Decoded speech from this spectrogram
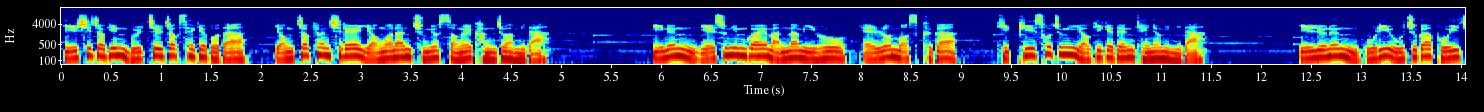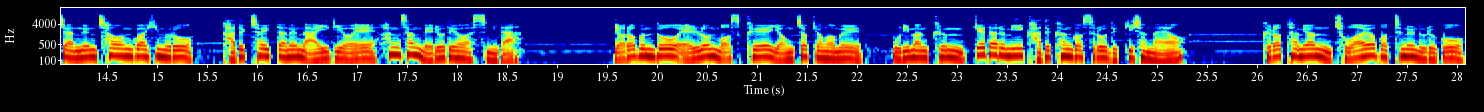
일시적인 물질적 세계보다 영적 현실의 영원한 중요성을 강조합니다. 이는 예수님과의 만남 이후 앨론 머스크가 깊이 소중히 여기게 된 개념입니다. 인류는 우리 우주가 보이지 않는 차원과 힘으로 가득 차 있다는 아이디어에 항상 매료되어 왔습니다. 여러분도 앨론 머스크의 영적 경험을 우리만큼 깨달음이 가득한 것으로 느끼셨나요? 그렇다면 좋아요 버튼을 누르고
